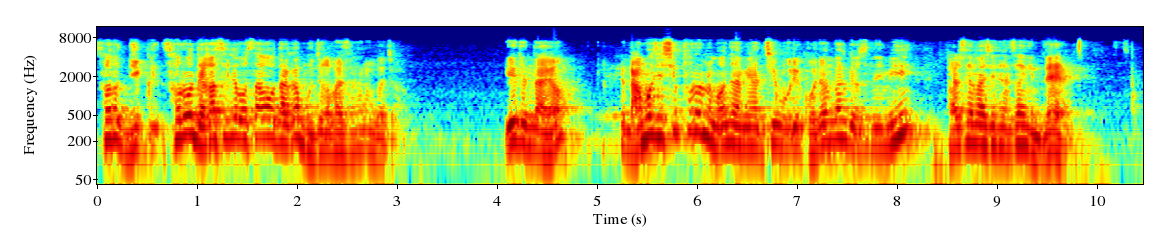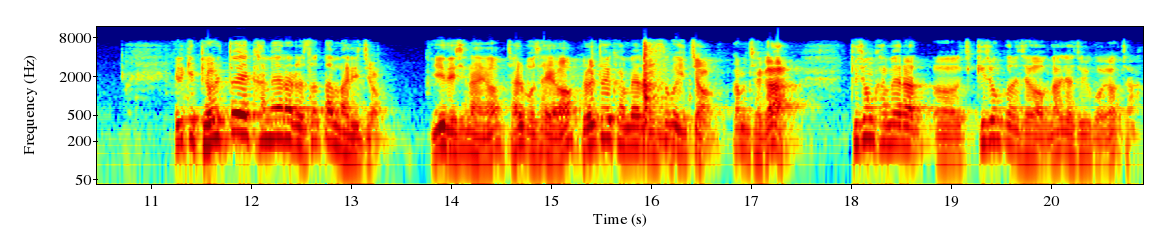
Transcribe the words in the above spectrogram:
서로 니- 서로 내가 쓰려고 싸우다가 문제가 발생하는 거죠. 이해됐나요? 나머지 10%는 뭐냐면 지금 우리 권영관 교수님이 발생하신 현상인데 이렇게 별도의 카메라를 썼단 말이죠. 이해되시나요? 잘 보세요. 별도의 카메라를 쓰고 있죠. 그럼 제가 기존 카메라 어, 기존 거는 제가 날려드리고요. 자,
